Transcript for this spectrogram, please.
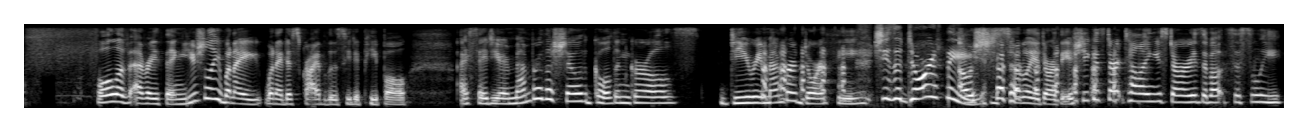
full of everything. Usually, when I when I describe Lucy to people, I say, "Do you remember the show Golden Girls?" Do you remember Dorothy? she's a Dorothy. Oh, she's totally a Dorothy. If she could start telling you stories about Sicily,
